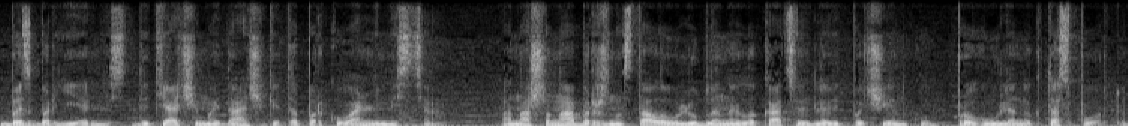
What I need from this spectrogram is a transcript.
безбар'єрність, дитячі майданчики та паркувальні місця. А наша набережна стала улюбленою локацією для відпочинку, прогулянок та спорту.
